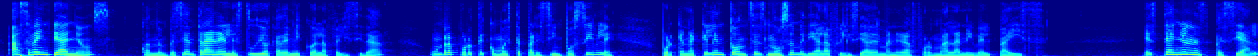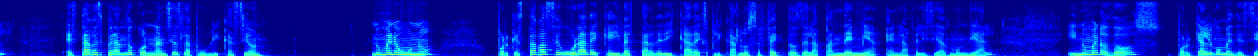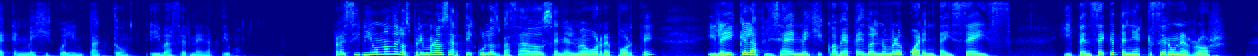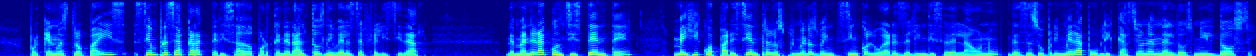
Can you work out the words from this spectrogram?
Hace 20 años, cuando empecé a entrar en el estudio académico de la felicidad, un reporte como este parecía imposible, porque en aquel entonces no se medía la felicidad de manera formal a nivel país. Este año en especial, estaba esperando con ansias la publicación. Número uno, porque estaba segura de que iba a estar dedicada a explicar los efectos de la pandemia en la felicidad mundial. Y número dos, porque algo me decía que en México el impacto iba a ser negativo. Recibí uno de los primeros artículos basados en el nuevo reporte y leí que la felicidad en México había caído al número 46 y pensé que tenía que ser un error, porque nuestro país siempre se ha caracterizado por tener altos niveles de felicidad de manera consistente, México aparecía entre los primeros 25 lugares del índice de la ONU desde su primera publicación en el 2012.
